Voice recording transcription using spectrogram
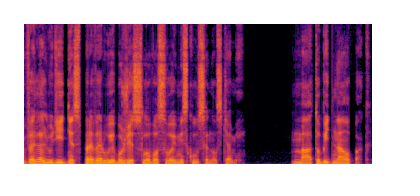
Veľa ľudí dnes preveruje Božie slovo svojimi skúsenosťami. Má to byť naopak.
